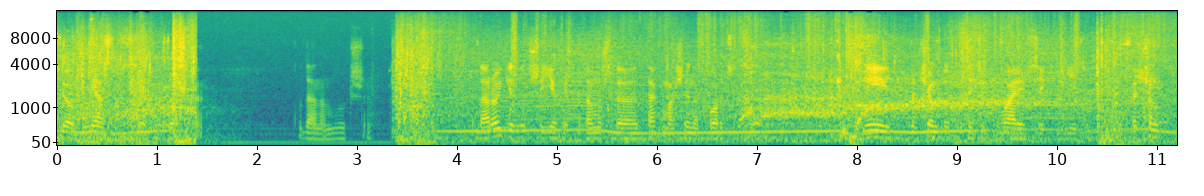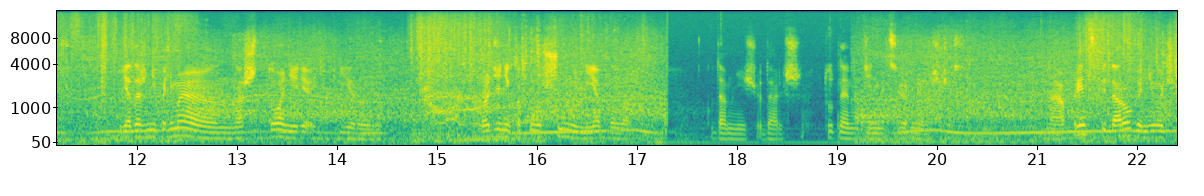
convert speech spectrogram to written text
Все, мясо всех просто. Куда нам лучше? По дороге лучше ехать, потому что так машина портится. И причем тут вот эти твари всякие ездят. Причем я даже не понимаю, на что они реагируют. Вроде никакого шума не было. Куда мне еще дальше? Тут, наверное, где-нибудь свернем сейчас. А, в принципе, дорога не очень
